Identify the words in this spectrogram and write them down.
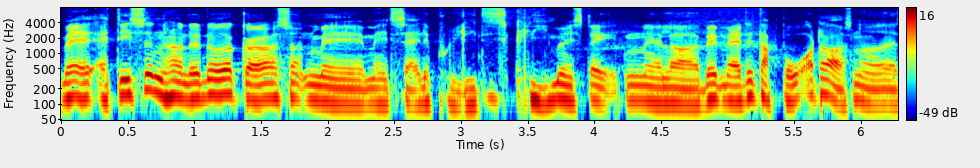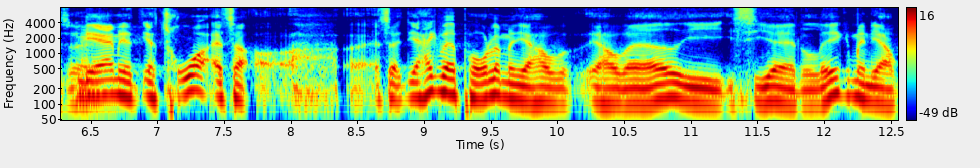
Men er det sådan, har det noget at gøre sådan med, med et særligt politisk klima i staten, eller hvem er det, der bor der og sådan noget? Altså, Ja, men jeg, jeg tror, altså, øh, altså... Jeg har ikke været i Portland, men jeg har, jeg har været i, i Seattle, ikke? Men jeg har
